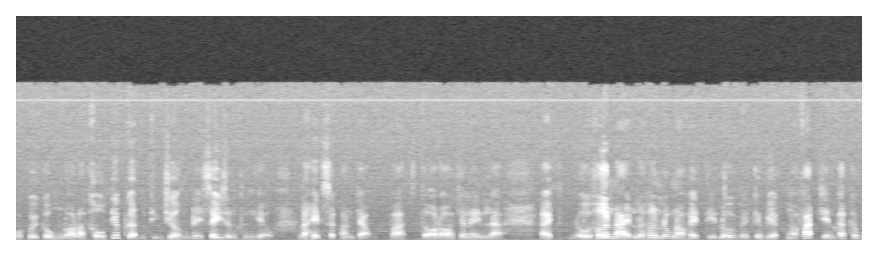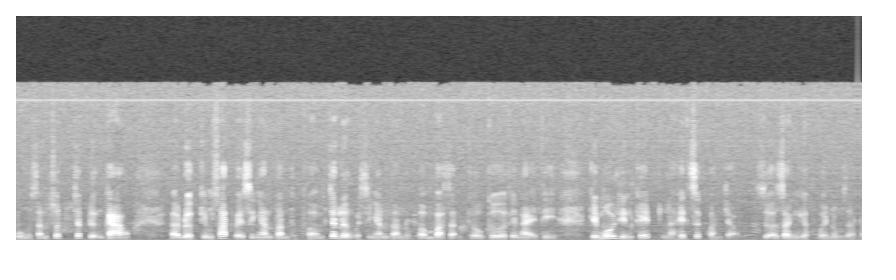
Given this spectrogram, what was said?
và cuối cùng đó là khâu tiếp cận thị trường để xây dựng thương hiệu là hết sức quan trọng. Và do đó cho nên là à, hơn nay là hơn lúc nào hết thì đối với cái việc mà phát triển các cái vùng sản xuất chất lượng cao à, được kiểm soát vệ sinh an toàn thực phẩm, chất lượng vệ sinh an toàn thực phẩm và sản hữu cơ thế này thì cái mối liên kết là hết sức quan trọng giữa doanh nghiệp với nông dân.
